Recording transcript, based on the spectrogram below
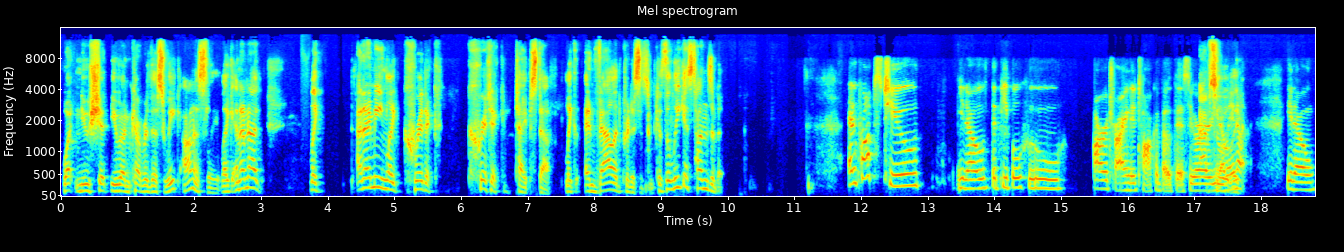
what new shit you uncover this week. Honestly, like, and I'm not like, and I mean like critic critic type stuff, like and valid criticism because the league has tons of it. and props to, you know, the people who are trying to talk about this, who are, you know, Absolutely. maybe not, you know,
